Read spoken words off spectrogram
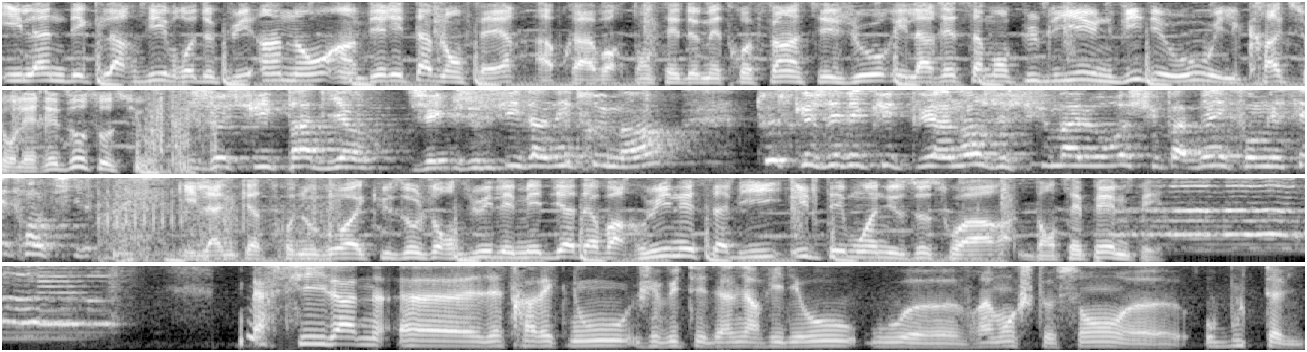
Ilan déclare vivre depuis un an un véritable enfer. Après avoir tenté de mettre fin à ses jours, il a récemment publié une vidéo où il craque sur les réseaux sociaux. Je suis pas bien. Je suis un être humain. Tout ce que j'ai vécu depuis un an, je suis malheureux, je suis pas bien, il faut me laisser tranquille. Ilan Castronovo accuse aujourd'hui les médias d'avoir ruiné sa vie. Il témoigne ce soir dans TPMP. Merci Ilan euh, d'être avec nous. J'ai vu tes dernières vidéos où euh, vraiment je te sens euh, au bout de ta vie.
